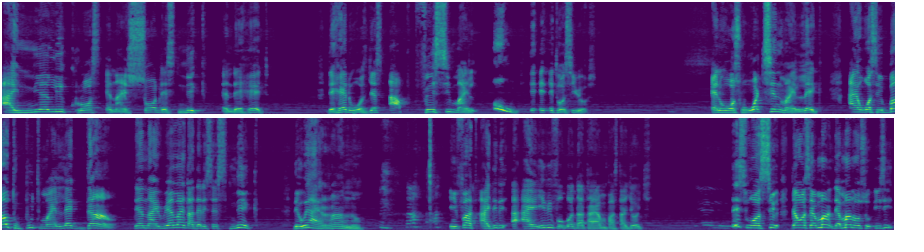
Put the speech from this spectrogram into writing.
I nearly crossed and I saw the snake and the head. The head was just up, facing my. Oh, it, it- was serious. And was watching my leg. I was about to put my leg down. Then I realized that there is a snake. The way I ran, no. In fact, I did I, I even forgot that I am Pastor George. This was. There was a man. The man also. You see,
